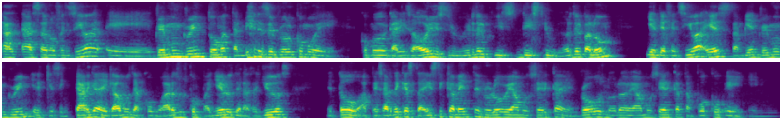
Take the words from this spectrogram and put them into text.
hasta en ofensiva, eh, Draymond Green toma también ese rol como de, como organizador y distribuidor del, distribuidor del balón, y en defensiva es también Draymond Green el que se encarga, digamos, de acomodar a sus compañeros, de las ayudas, de todo, a pesar de que estadísticamente no lo veamos cerca en robos, no lo veamos cerca tampoco en, en,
